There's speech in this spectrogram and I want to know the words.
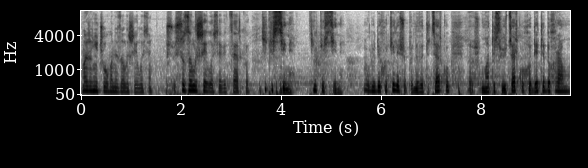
майже нічого не залишилося. Що залишилося від церкви? Тільки стіни, тільки стіни. Люди хотіли, щоб відновити церкву, е, мати свою церкву, ходити до храму.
